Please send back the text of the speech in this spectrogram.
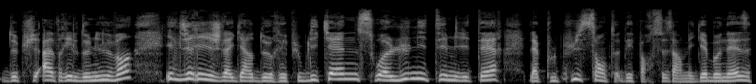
Depuis avril 2020, il dirige la garde républicaine, soit l'unité militaire la plus puissante des forces armées gabonaises.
